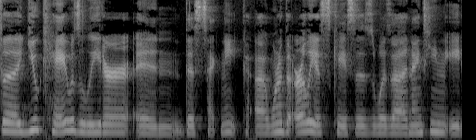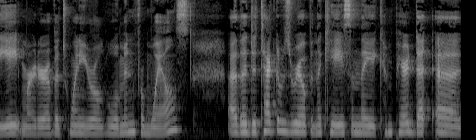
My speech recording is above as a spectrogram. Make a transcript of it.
the UK was a leader in this technique. Uh, one of the earliest cases was a 1988 murder of a 20 year old woman from Wales. Uh, the detectives reopened the case and they compared de- uh,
